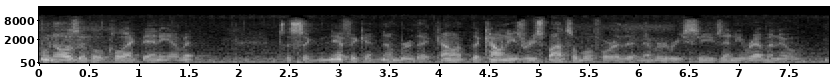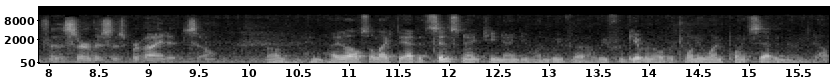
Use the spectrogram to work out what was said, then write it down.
who knows if we'll collect any of it. It's a significant number that count, the county is responsible for that never receives any revenue for the services provided, so. Well, and I'd also like to add that since 1991, we've, uh, we've forgiven over $21.7 million.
